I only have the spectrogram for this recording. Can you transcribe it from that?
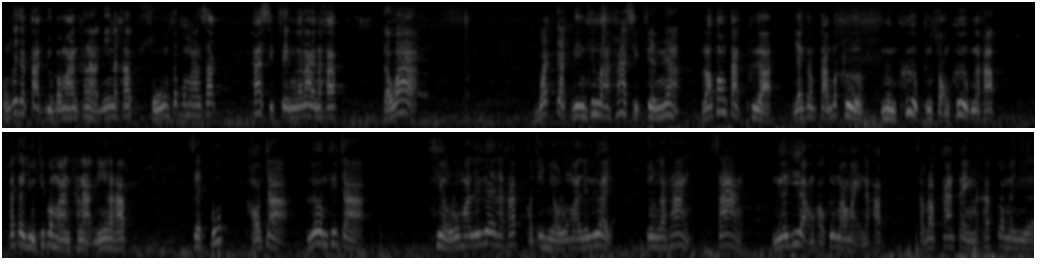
ผมก็จะตัดอยู่ประมาณขนาดนี้นะครับ สูงสักประมาณสัก 50 เซนก็ได้นะครับ แต่ว่าวัดจากดินขึ้นมา 50 เซนเนี่ย เราต้องตัดเผื่อ อย่างต่ำๆก็คือ 1 คืบถึง 2 คืบนะครับ ก็จะอยู่ที่ประมาณขนาดนี้นะครับ เสร็จปุ๊บเขาจะเริ่มที่จะเหี่ยวลงมาเรื่อยๆนะครับ เขาจะเหี่ยวลงมาเรื่อยๆ จนกระทั่งสร้างเนื้อเยื่อของเขาขึ้นมาใหม่นะครับสำหรับการแต่งนะครับก็ไม่มีอะไร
